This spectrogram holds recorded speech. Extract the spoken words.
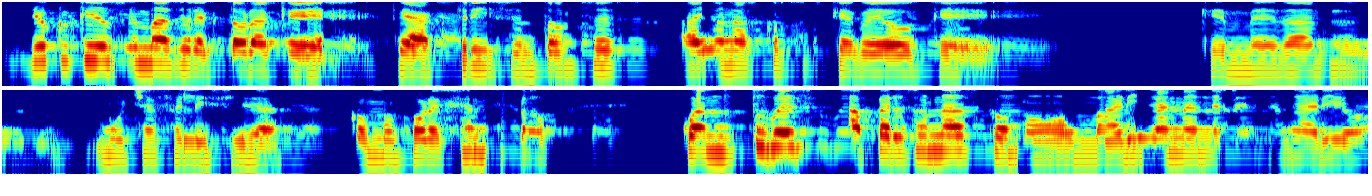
yo creo que yo soy más directora que, actriz, entonces hay unas cosas que veo que, me dan mucha felicidad, como por ejemplo, cuando tú ves a personas como Mariana en el escenario,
